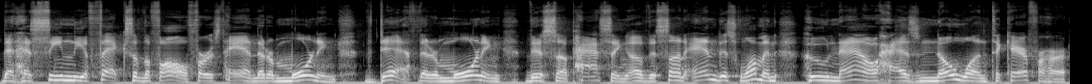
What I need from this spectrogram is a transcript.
that has seen the effects of the fall firsthand, that are mourning death, that are mourning this uh, passing of the son and this woman who now has no one to care for her.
